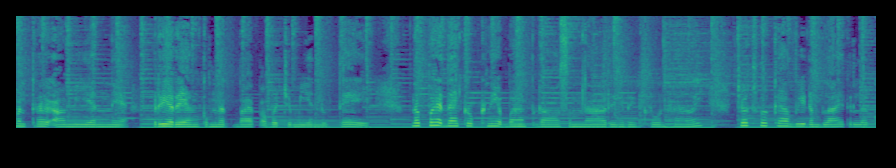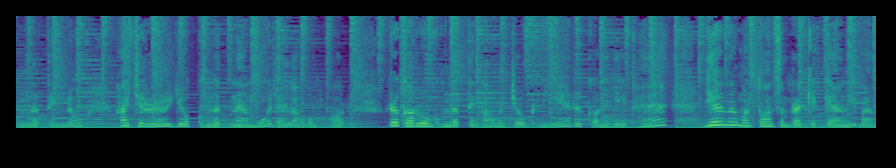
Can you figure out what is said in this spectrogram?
មិនត្រូវឲ្យមានអ្នករារាំងគំនិតបែបអវិជ្ជមាននោះទេ នៅពេលដែលគ្រប់គ្នាបានផ្ដល់សំណើរៀងៗខ្លួនហើយចូលធ្វើការវិតម្លៃទៅលើគំនិតទាំងនោះហើយជ្រើសរើសយកគំនិតណាមួយដែលល្អបំផុតឬក៏រួមគំនិតទាំងអស់បញ្ចូលគ្នាឬក៏និយាយថាយើងនៅមិនទាន់សម្រេចកិច្ចការនេះបាន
